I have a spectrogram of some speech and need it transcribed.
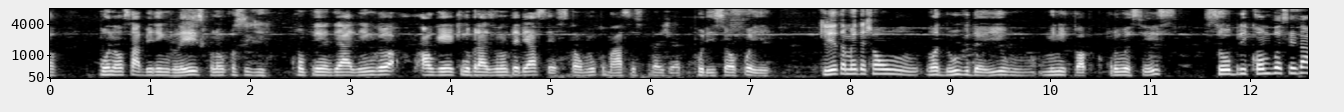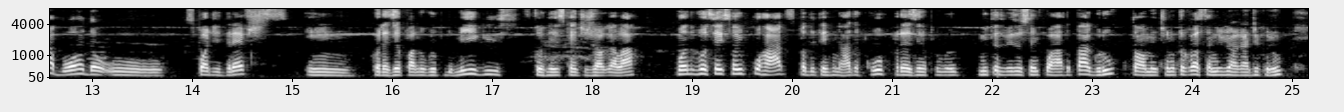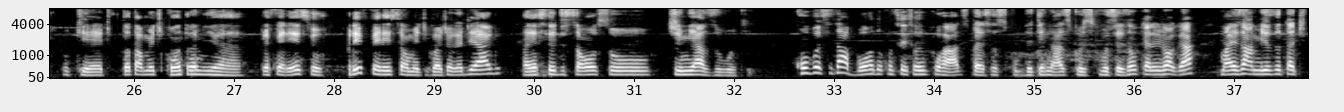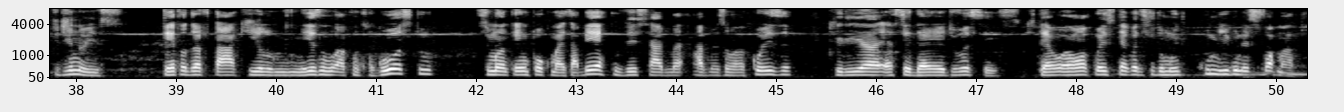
por não saber inglês, por não conseguir compreender a língua, alguém aqui no Brasil não teria acesso. Então, muito massa esse projeto, por isso eu apoiei. Queria também deixar um, uma dúvida aí, um mini tópico para vocês sobre como vocês abordam o, os pod drafts, em, por exemplo, lá no grupo do MIGs, os torneios que a gente joga lá. Quando vocês são empurrados para determinada cor, por exemplo, eu, muitas vezes eu sou empurrado para GRU, atualmente eu não estou gostando de jogar de GRU, o que é tipo, totalmente contra a minha preferência, eu preferencialmente gosto de jogar de água, mas nessa edição eu sou time azul aqui como vocês abordam quando vocês são empurrados para essas determinadas coisas que vocês não querem jogar, mas a mesa está te pedindo isso tentam draftar aquilo mesmo a contragosto, se mantém um pouco mais aberto, ver se abre, abre mais uma coisa. Queria essa ideia de vocês. Que é uma coisa que tem acontecido muito comigo nesse formato.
